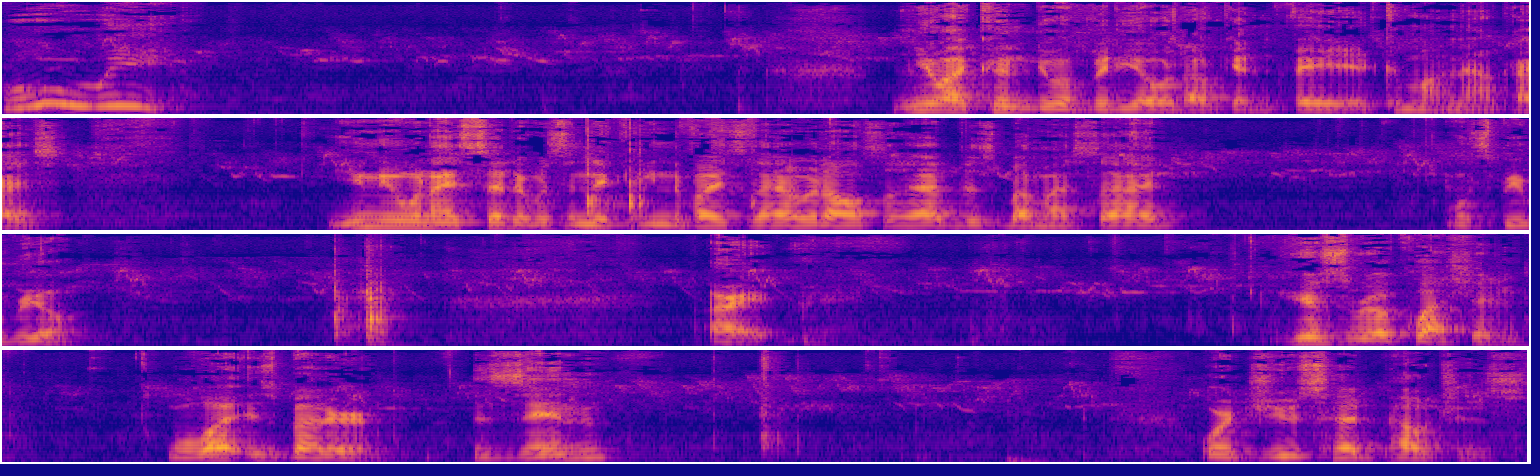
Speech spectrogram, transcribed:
Ooh-wee. You know I couldn't do a video without getting faded. Come on now, guys. You knew when I said it was a nicotine device that I would also have this by my side. Let's be real. Alright. Here's the real question. What is better, Zyn or juice head pouches?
